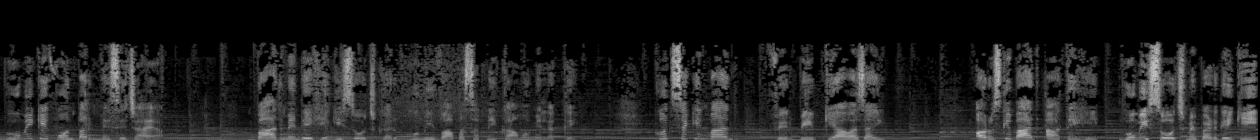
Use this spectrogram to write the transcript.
भूमि के फ़ोन पर मैसेज आया। बाद में देखेगी सोचकर भूमि वापस अपने कामों में लग गई। कुछ सेकंड बाद फिर बीप की आवाज़ आई। और उसके बाद आते ही भूमि सोच में पड़ गई कि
